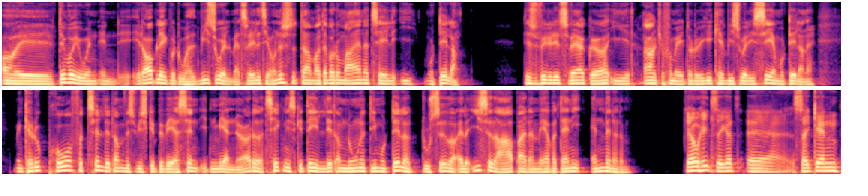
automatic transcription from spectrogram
Og øh, det var jo en, en, et oplæg, hvor du havde visuelt materiale til at understøtte dem, og der var du meget at tale i modeller. Det er selvfølgelig lidt svært at gøre i et radioformat, når du ikke kan visualisere modellerne. Men kan du prøve at fortælle lidt om, hvis vi skal bevæge os ind i den mere nørdede og tekniske del, lidt om nogle af de modeller, du sidder, eller I sidder og arbejder med, og hvordan I anvender dem? Jo, helt sikkert. Øh, så igen,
